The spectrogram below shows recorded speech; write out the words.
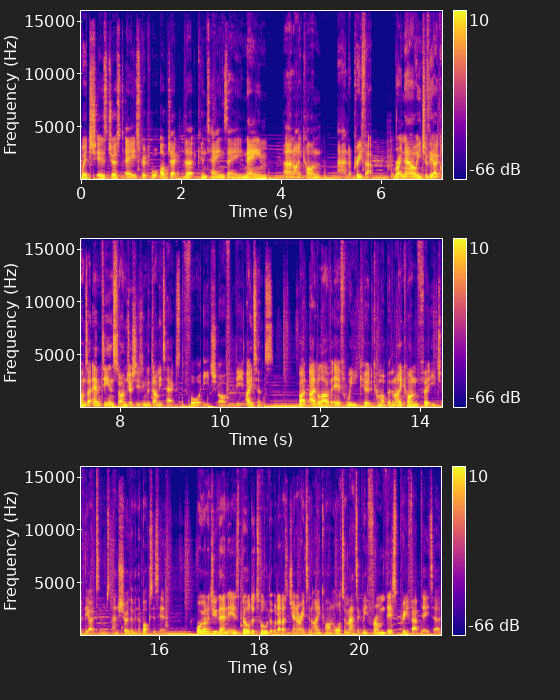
which is just a scriptable object that contains a name, an icon, and a prefab. Right now, each of the icons are empty, and so I'm just using the dummy text for each of the items. But I'd love if we could come up with an icon for each of the items and show them in the boxes here. What we want to do then is build a tool that would let us generate an icon automatically from this prefab data,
